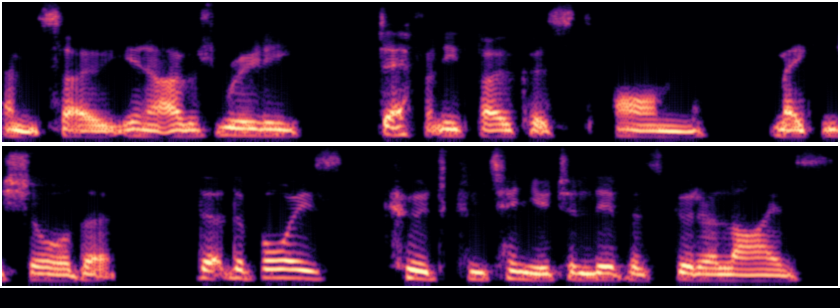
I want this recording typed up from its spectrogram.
And so, you know, I was really definitely focused on making sure that, that the boys could continue to live as good a lives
